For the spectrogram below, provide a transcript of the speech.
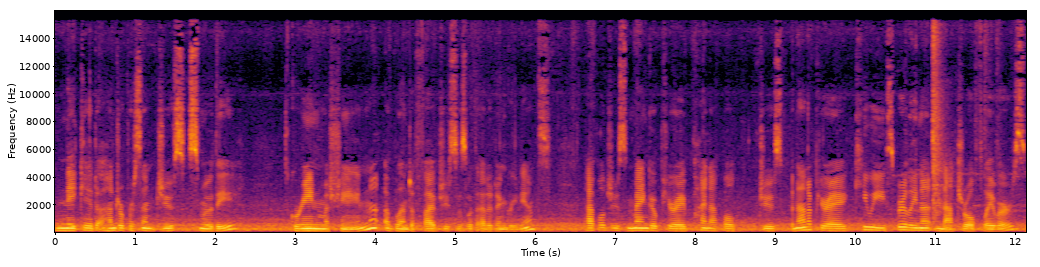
Naked 100% juice smoothie, green machine, a blend of five juices with added ingredients, apple juice, mango puree, pineapple juice, banana puree, kiwi, spirulina, natural flavors.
